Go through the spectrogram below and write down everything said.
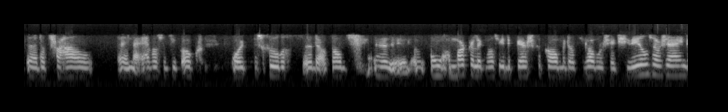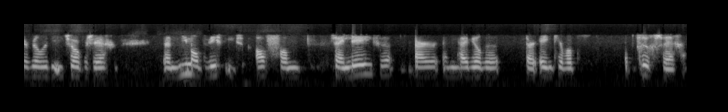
dat verhaal, nou, hij was natuurlijk ook ooit beschuldigd, uh, althans uh, ongemakkelijk was in de pers gekomen dat hij homoseksueel zou zijn. Daar wilde hij iets over zeggen. En niemand wist iets af van zijn leven. Daar, en hij wilde daar één keer wat op terugzeggen.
